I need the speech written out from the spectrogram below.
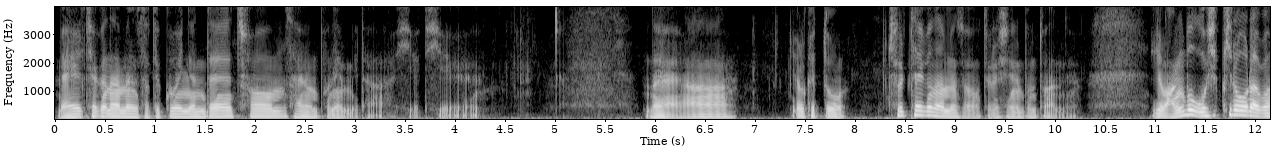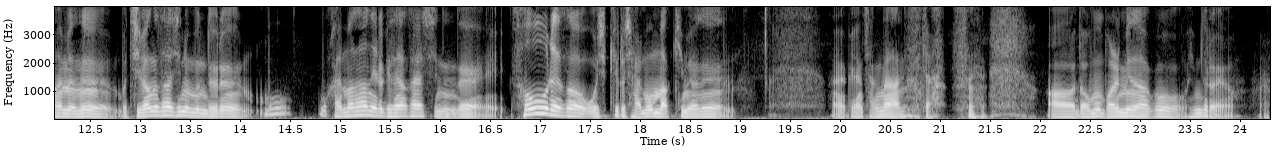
매일 퇴근하면서 듣고 있는데 처음 사연 보냅니다. 히읗 히읗. 네, 아, 이렇게 또 출퇴근하면서 들으시는 분도 많네요. 이게 왕복 50km라고 하면은 뭐 지방 사시는 분들은 뭐, 뭐 갈만하네 이렇게 생각할 수 있는데 서울에서 50km 잘못 막히면은 아, 그냥 장난 아닙니다. 어, 너무 멀미나고 힘들어요. 아,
